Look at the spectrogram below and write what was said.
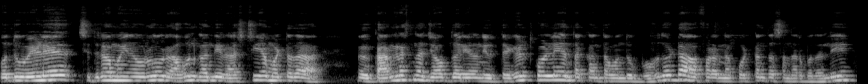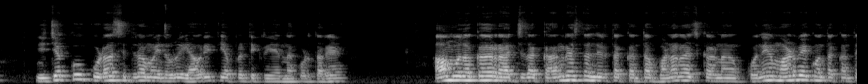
ಒಂದು ವೇಳೆ ಸಿದ್ದರಾಮಯ್ಯನವರು ರಾಹುಲ್ ಗಾಂಧಿ ರಾಷ್ಟ್ರೀಯ ಮಟ್ಟದ ಕಾಂಗ್ರೆಸ್ನ ಜವಾಬ್ದಾರಿಯನ್ನು ನೀವು ತೆಗೆದುಕೊಳ್ಳಿ ಅಂತಕ್ಕಂಥ ಒಂದು ಬಹುದೊಡ್ಡ ಆಫರ್ ಕೊಟ್ಟಂಥ ಸಂದರ್ಭದಲ್ಲಿ ನಿಜಕ್ಕೂ ಕೂಡ ಸಿದ್ದರಾಮಯ್ಯನವರು ಯಾವ ರೀತಿಯ ಪ್ರತಿಕ್ರಿಯೆಯನ್ನು ಕೊಡ್ತಾರೆ? ಆ ಮೂಲಕ ರಾಜ್ಯದ ಕಾಂಗ್ರೆಸ್ನಲ್ಲಿರ್ತಕ್ಕಂಥ ಬಣ ರಾಜಕಾರಣ ಕೊನೆ ಮಾಡಬೇಕು ಅಂತಕ್ಕಂಥ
